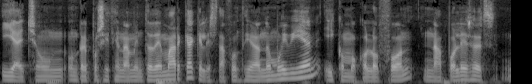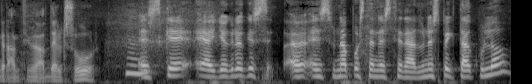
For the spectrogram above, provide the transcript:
y ha hecho un, un reposicionamiento de marca que le está funcionando muy bien y como colofón, Nápoles es gran ciudad del sur. Es que eh, yo creo que es, eh, es una puesta en escena de un espectáculo,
